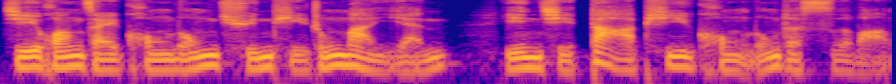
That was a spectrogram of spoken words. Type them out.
饥荒在恐龙群体中蔓延，引起大批恐龙的死亡。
